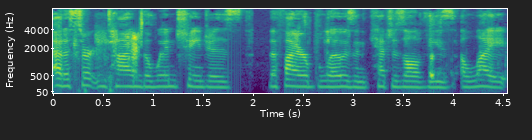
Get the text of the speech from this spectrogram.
at a certain time the wind changes the fire blows and catches all of these alight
